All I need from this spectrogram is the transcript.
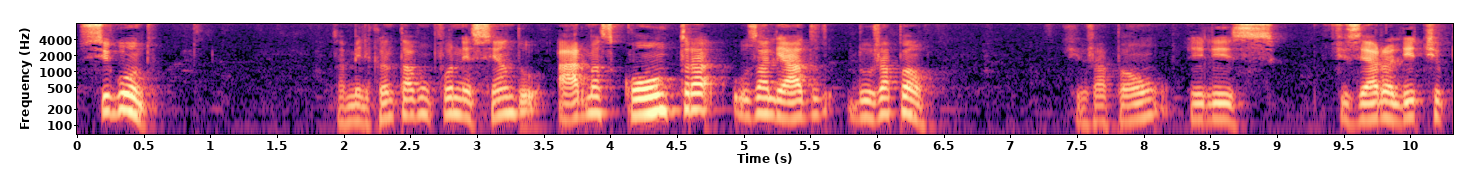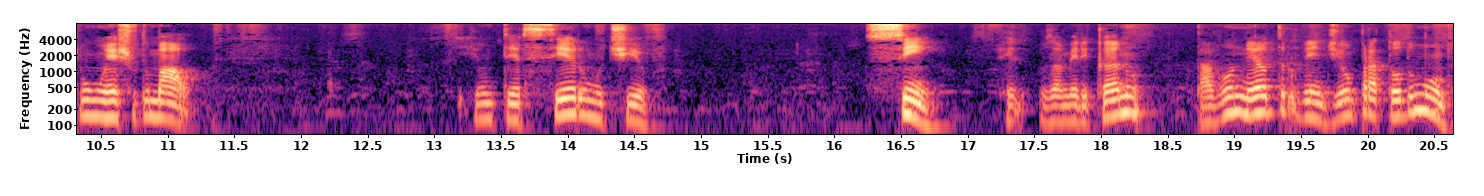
Segundo, os americanos estavam fornecendo armas contra os aliados do Japão. Que o Japão, eles fizeram ali tipo um eixo do mal. E um terceiro motivo. Sim, os americanos estavam neutro, vendiam para todo mundo.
